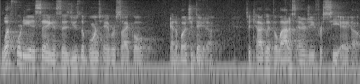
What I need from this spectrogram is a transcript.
what 48 is saying, it says use the Born-Haber cycle and a bunch of data to calculate the lattice energy for CaO.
